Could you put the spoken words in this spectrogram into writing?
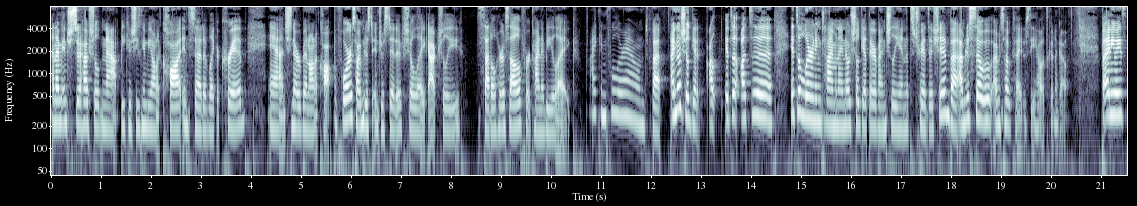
And I'm interested how she'll nap because she's going to be on a cot instead of like a crib and she's never been on a cot before, so I'm just interested if she'll like actually settle herself or kind of be like I can fool around, but I know she'll get. It's a it's a it's a learning time, and I know she'll get there eventually, and it's transition. But I'm just so I'm so excited to see how it's gonna go. But, anyways,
